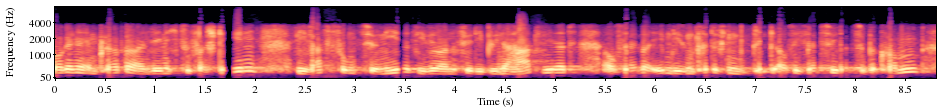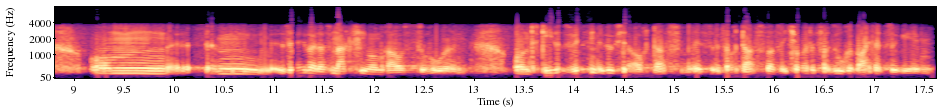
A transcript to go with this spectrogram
Vorgänge im Körper ein wenig zu verstehen, wie was funktioniert, wie man für die Bühne hart wird, auch selber eben diesen kritischen Blick auf sich selbst wieder zu bekommen, um ähm, selber das Maximum rauszuholen. Dieses Wissen ist es ja auch das, ist, ist auch das, was ich heute versuche weiterzugeben.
